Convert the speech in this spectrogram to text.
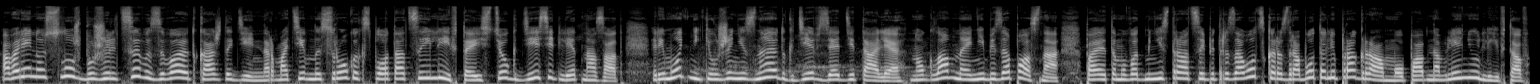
Аварийную службу жильцы вызывают каждый день. Нормативный срок эксплуатации лифта истек 10 лет назад. Ремонтники уже не знают, где взять детали. Но главное – небезопасно. Поэтому в администрации Петрозаводска разработали программу по обновлению лифтов.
